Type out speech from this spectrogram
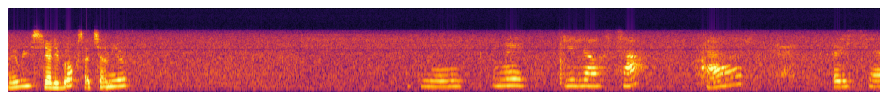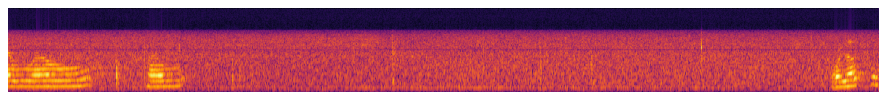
Mais oui, s'il y a les bords, ça tient mieux. Mm, c'est waouh, waouh. Voilà pour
